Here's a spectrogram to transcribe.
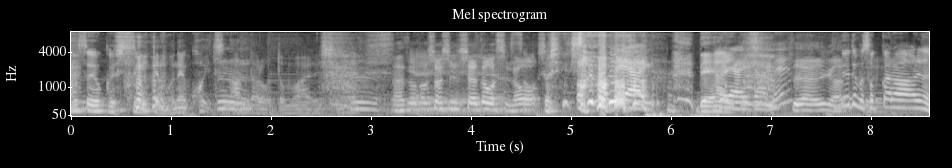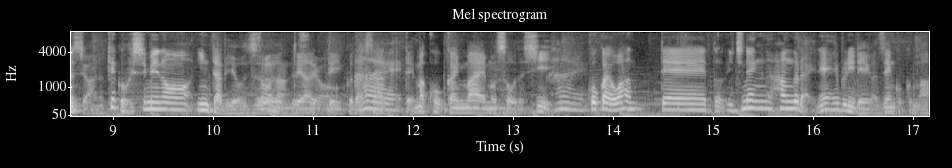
ー愛想よくしすぎてもね こいつなんだろうと思われるしうん。ね。謎の初心者同士の初心者。出会い。出 出会い。会いがね。出会いがででもそこからあれなんですよ。あの結構節目のインタビューをずっとやってくださって、まあ、公開前もそうだし、はい。公開終わって、えっと、1年半ぐらいねエブリデイが全国回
